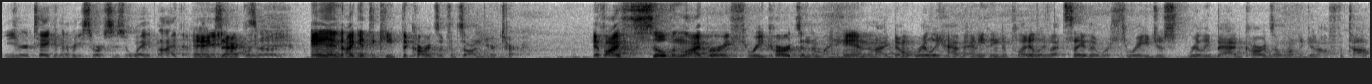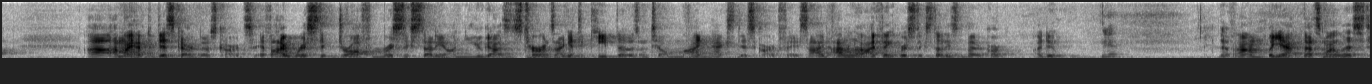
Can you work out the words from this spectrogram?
you're taking the resources away by them. paying. Exactly. So And I get to keep the cards if it's on your turn. If I Sylvan Library three cards into my hand and I don't really have anything to play, like let's say there were three just really bad cards I wanted to get off the top, uh, I might have to discard those cards. If I Rhystic draw from Rhystic Study on you guys' turns, I get to keep those until my next discard phase. I, I don't know. I think Rhystic Study is the better card. I do. Yeah. Um, but yeah, that's my list.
